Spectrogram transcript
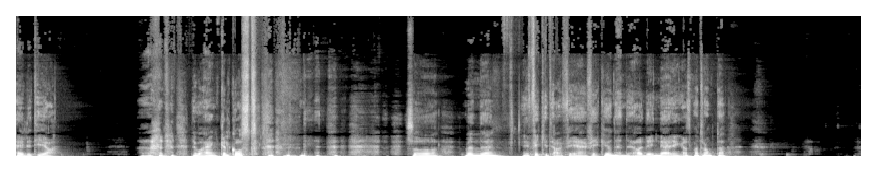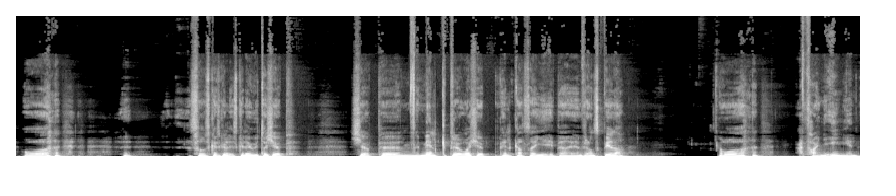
hele tida. Det var enkel kost. Så, men eh, jeg fikk, jeg fikk jo den, den næringa som jeg trengte. Og så skulle, skulle jeg ut og kjøpe, kjøpe eh, melk. Prøve å kjøpe melk altså, i, en fransk by. da. Og jeg fant ingen,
